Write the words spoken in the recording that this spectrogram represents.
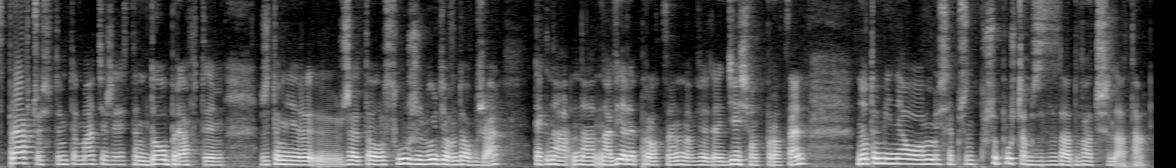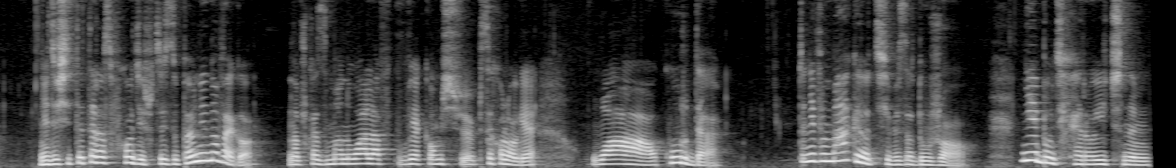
sprawczość w tym temacie, że jestem dobra w tym, że to, mnie, że to służy ludziom dobrze, tak na, na, na wiele procent, na wiele dziesiąt procent, no to minęło, myślę, przypuszczam, że za 2-3 lata. Więc jeśli Ty teraz wchodzisz w coś zupełnie nowego, na przykład z manuala w, jakąś psychologię, wow, kurde, to nie wymagaj od siebie za dużo. Nie bądź heroicznym,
